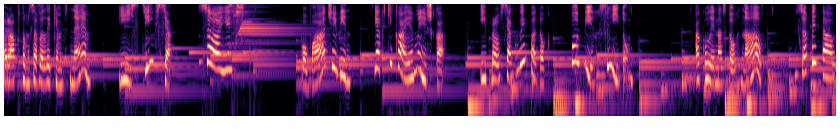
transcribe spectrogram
Раптом за великим пнем їй стрівся заєць. Побачив він, як тікає мишка, і про всяк випадок побіг слідом. А коли наздогнав, запитав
